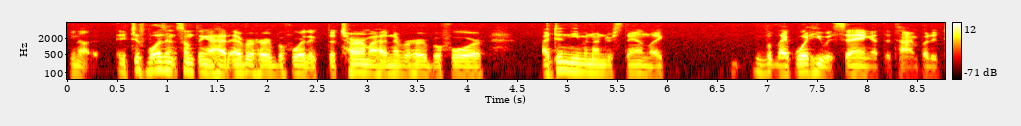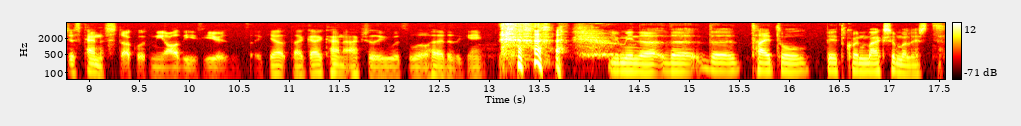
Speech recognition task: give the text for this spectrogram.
you know, it just wasn't something I had ever heard before. The, the term I had never heard before. I didn't even understand like like what he was saying at the time, but it just kind of stuck with me all these years. It's like, yeah, that guy kind of actually was a little ahead of the game. you mean the the the title Bitcoin maximalist?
